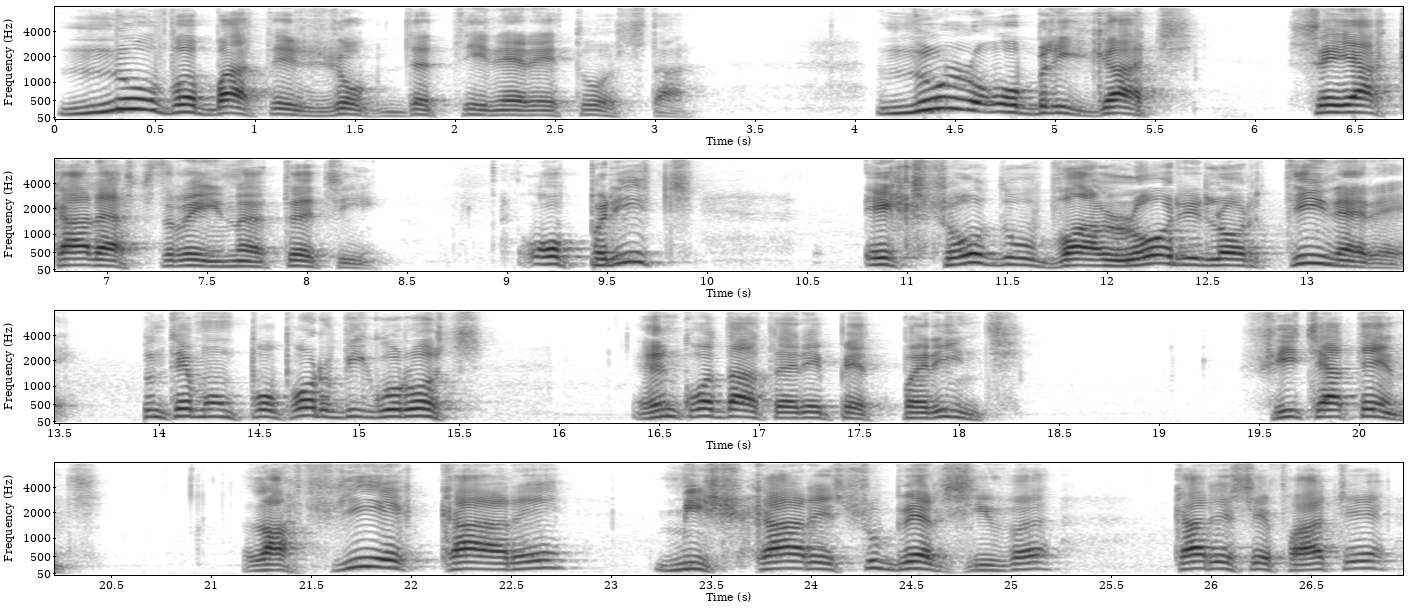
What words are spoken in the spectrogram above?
Nu vă bate joc de tineretul ăsta. Nu-l obligați să ia calea străinătății. Opriți exodul valorilor tinere. Suntem un popor viguros. Încă o dată, repet, părinți, fiți atenți la fiecare mișcare subversivă care se face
